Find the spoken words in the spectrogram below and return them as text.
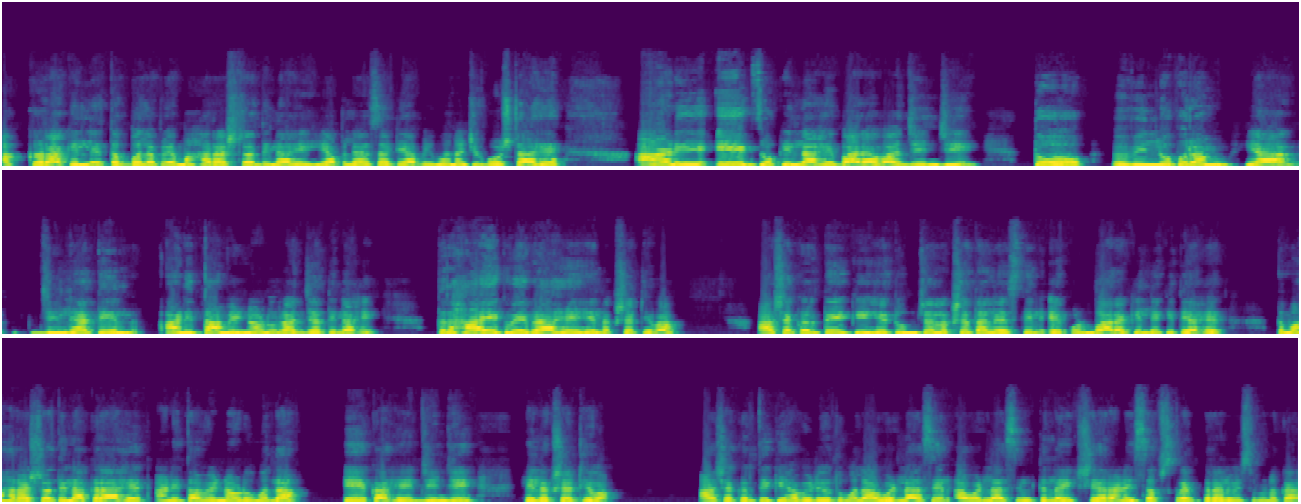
अकरा किल्ले तब्बल आपल्या महाराष्ट्रातील आहे ही आपल्यासाठी अभिमानाची गोष्ट आहे. आणि एक जो किल्ला आहे बारावा जिंजी तो विल्लुपुरम या जिल्ह्यातील आणि तामिळनाडू राज्यातील आहे. तर हा एक वेगळा आहे हे लक्षात ठेवा. आशा करते की हे तुमच्या लक्षात आले असतील. एकूण बारा किल्ले किती आहेत? तर महाराष्ट्रातील अकरा आहेत आणि तामिळनाडूमधला एक आहे जिंजी हे लक्षात ठेवा. आशा करते की हा व्हिडिओ तुम्हाला आवडला असेल. आवडला असेल तर लाईक शेअर आणि सबस्क्राईब करायला विसरू नका.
